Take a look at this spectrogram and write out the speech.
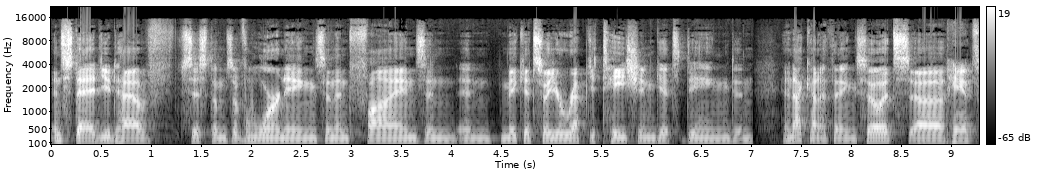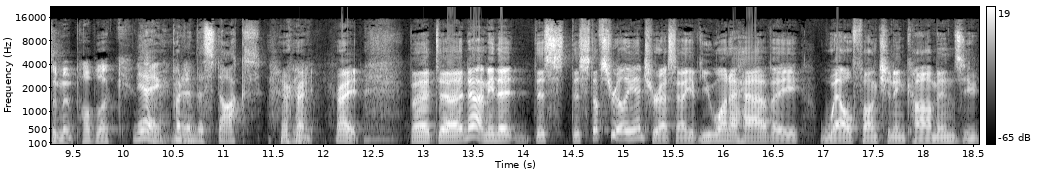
Instead, you'd have systems of warnings and then fines and, and make it so your reputation gets dinged and, and that kind of thing. So it's uh, Pants them in public. Yeah, you put it in the stocks. right, right. But uh, no, I mean the, this this stuff's really interesting. Like if you want to have a well functioning commons, you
